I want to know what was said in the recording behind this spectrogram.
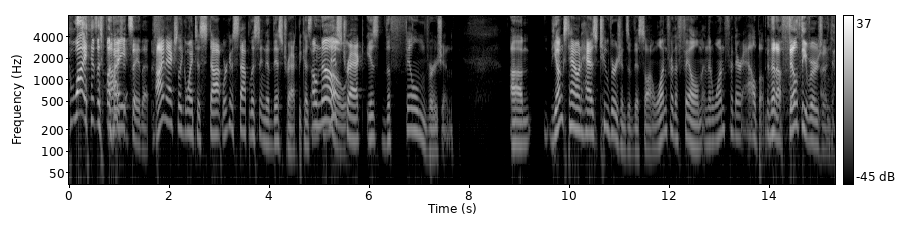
Why is it funny? I, I- should say that. I'm actually going to stop. We're going to stop listening to this track because Oh, no. this track is the film version. Um, Youngstown has two versions of this song: one for the film, and then one for their album. And then a filthy version.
